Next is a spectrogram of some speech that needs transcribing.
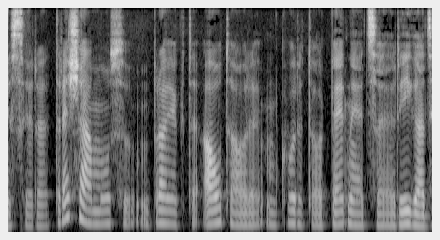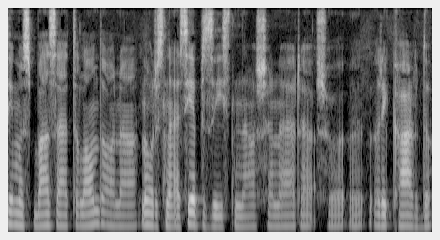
kas ir uh, trešā mūsu projekta autore un kuratora pētniece Rīgā dzimusi bāzēta Londonā, norisinājis iepazīstināšanu ar uh, šo Rikārdu.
